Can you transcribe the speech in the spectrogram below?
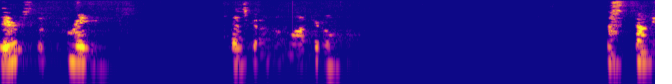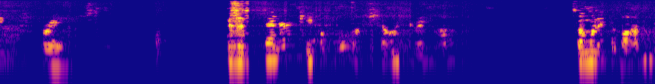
There's the phrase that's going to unlock it all. The stunning phrase. Is a sinner capable of showing great love? Someone at the bottom?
